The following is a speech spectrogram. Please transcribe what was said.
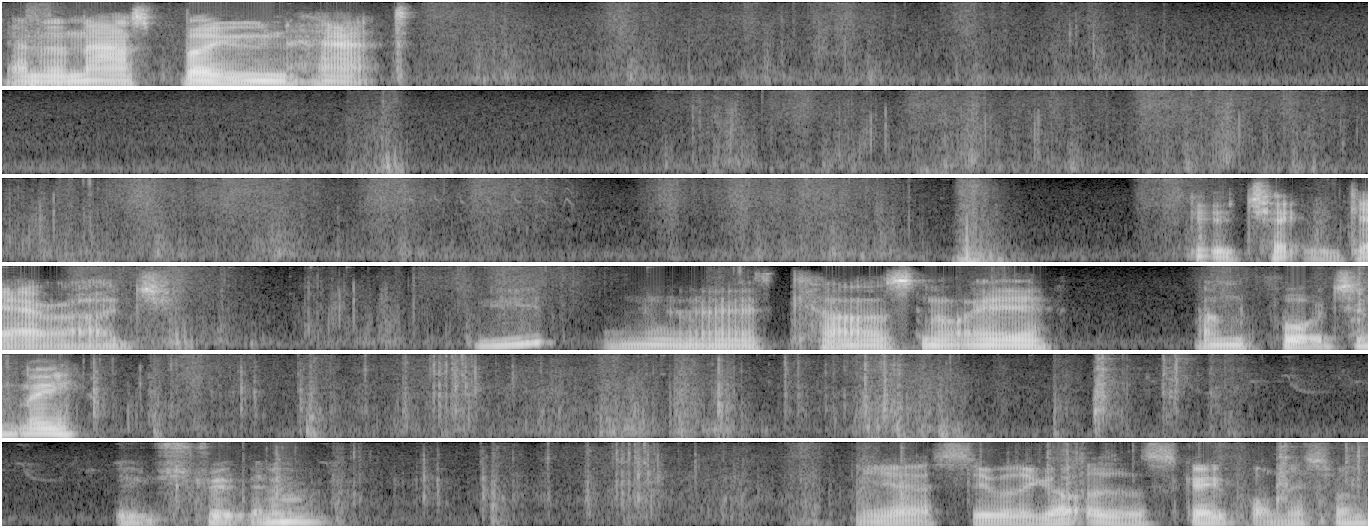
And a nice bone hat. Go check the garage. Uh, the car's not here, unfortunately. Dude stripping them. Yeah, see what they got as a scope on this one.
